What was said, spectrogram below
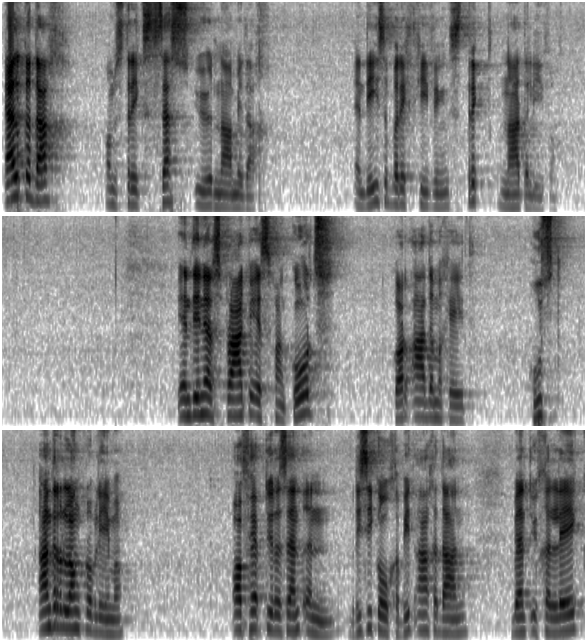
Elke dag omstreeks 6 uur namiddag. En deze berichtgeving strikt na te leven. Indien er sprake is van koorts, kortademigheid, hoest, andere longproblemen, of hebt u recent een risicogebied aangedaan, bent u gelijk,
